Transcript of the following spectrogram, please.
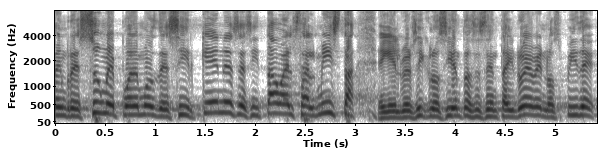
en resumen podemos decir, ¿qué necesitaba el salmista? En el versículo 169 nos pide,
